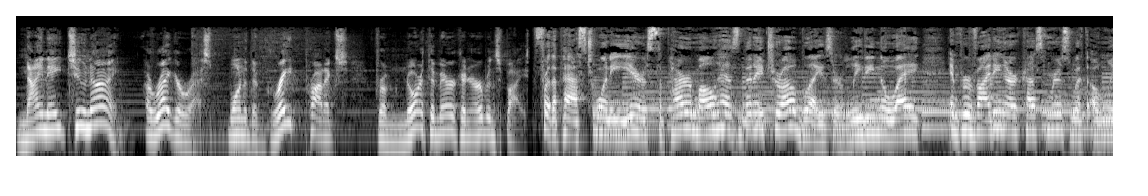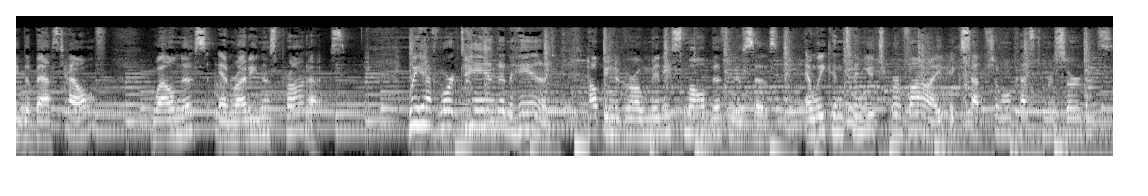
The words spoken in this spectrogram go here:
9829. Oregaresp, one of the great products from North American Herb & Spice. For the past 20 years, the Power Mall has been a trailblazer leading the way in providing our customers with only the best health, wellness, and readiness products. We have worked hand in hand helping to grow many small businesses, and we continue to provide exceptional customer service,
